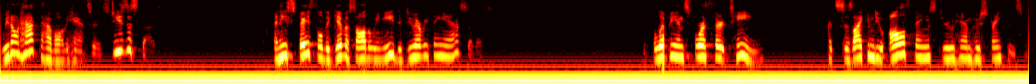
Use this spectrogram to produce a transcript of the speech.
We don't have to have all the answers. Jesus does. And he's faithful to give us all that we need to do everything he asks of us. Philippians 4:13 it says I can do all things through him who strengthens me.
